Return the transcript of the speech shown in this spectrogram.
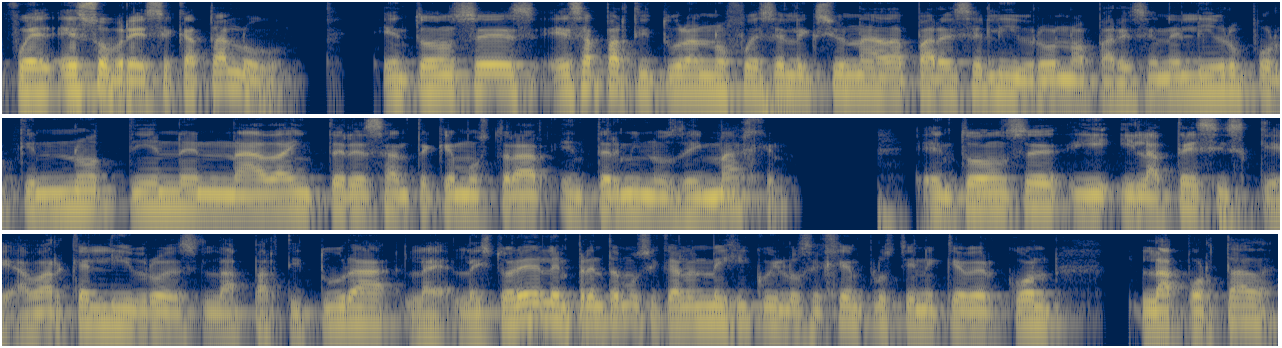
fue, es sobre ese catálogo. Entonces, esa partitura no fue seleccionada para ese libro, no aparece en el libro porque no tiene nada interesante que mostrar en términos de imagen. Entonces, y, la tesis que abarca el libro es la partitura, la, historia de la imprenta musical en México y los ejemplos tienen que ver con la portada.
